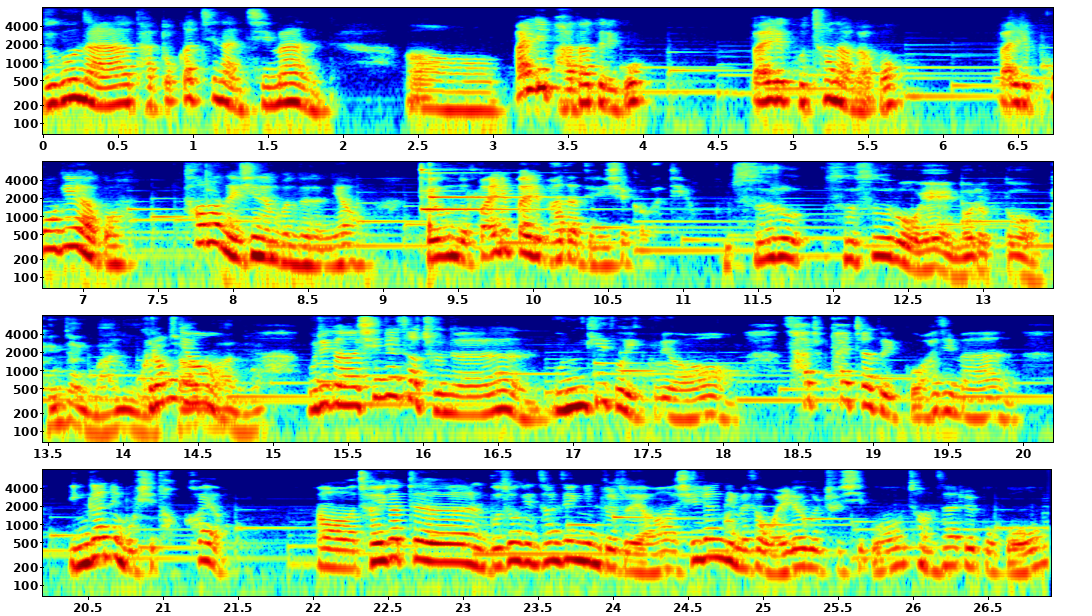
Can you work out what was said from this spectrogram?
누구나 다 똑같진 않지만 어, 빨리 받아들이고 빨리 고쳐나가고 빨리 포기하고 털어내시는 분들은요 대운도 빨리빨리 받아들이실 것 같아요. 스스로 스스로의 노력도 굉장히 많이 그럼요. 작용하네요. 우리가 신에서 주는 운기도 있고요, 사주팔자도 있고 하지만 인간의 몫이 더 커요. 어, 저희 같은 무속인 선생님들도요, 신령님에서 원력을 주시고 점사를 보고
